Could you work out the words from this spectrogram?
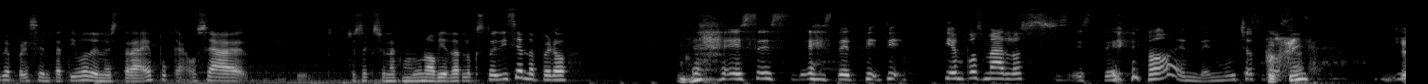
representativo de nuestra época, o sea, yo sé que suena como una obviedad lo que estoy diciendo, pero es, es este, tiempos malos, este, ¿no? En, muchas pues cosas. sí. Y,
